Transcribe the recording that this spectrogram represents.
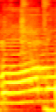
বলো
